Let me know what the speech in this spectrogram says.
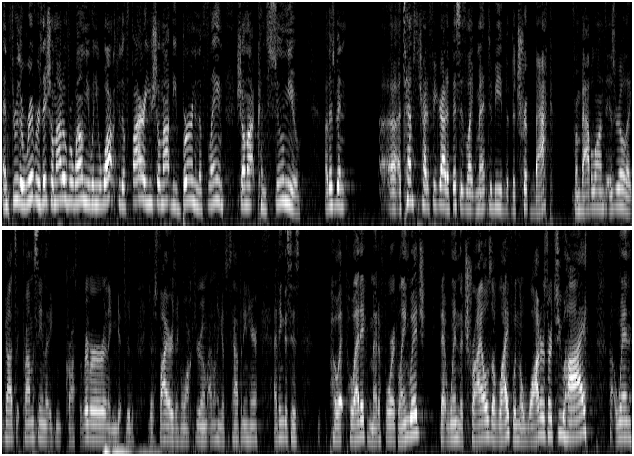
And through the rivers, they shall not overwhelm you. When you walk through the fire, you shall not be burned, and the flame shall not consume you. Uh, there's been uh, attempts to try to figure out if this is like meant to be the, the trip back from Babylon to Israel, Like God's like promising that they can cross the river and they can get through. The, there's fires, they can walk through them. I don't think that's what's happening here. I think this is poet, poetic, metaphoric language that when the trials of life, when the waters are too high, when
